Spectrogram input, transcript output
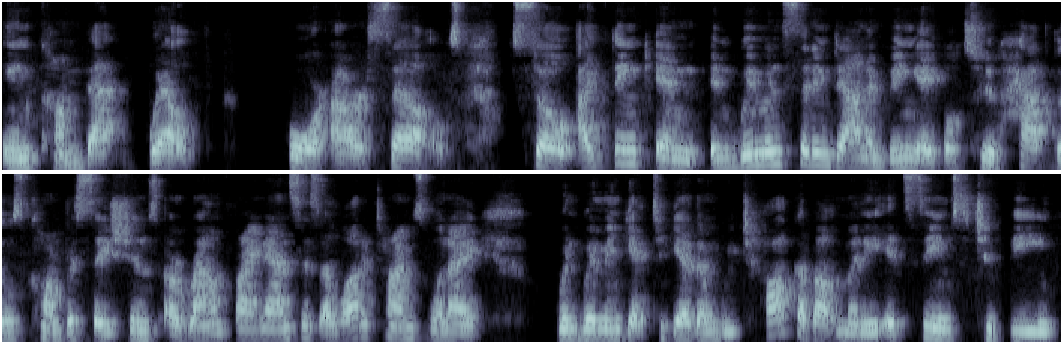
income, that wealth for ourselves. So I think in in women sitting down and being able to have those conversations around finances, a lot of times when I when women get together and we talk about money, it seems to be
